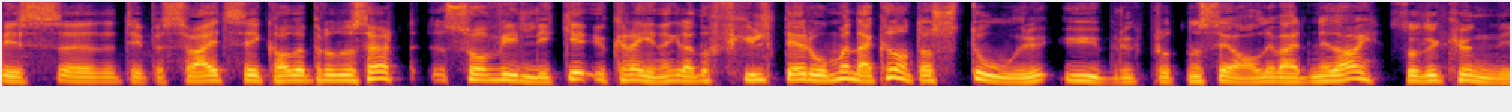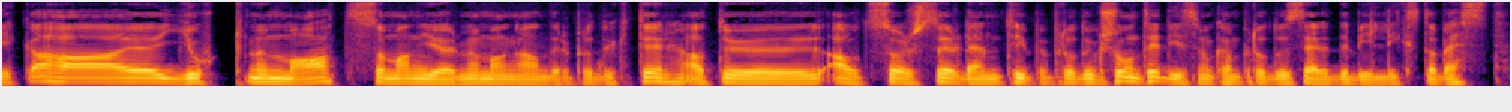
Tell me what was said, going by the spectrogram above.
hvis eh, det type Sveits ikke hadde produsert, så ville ikke Ukraina greid å fylle det rommet. Det er ikke sånn at det er store ubrukt potensial i verden i dag. Så du kunne ikke ha gjort med mat som man gjør med mange andre produkter? At du outsourcer den type produksjon til de som kan produsere det billigst og best?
